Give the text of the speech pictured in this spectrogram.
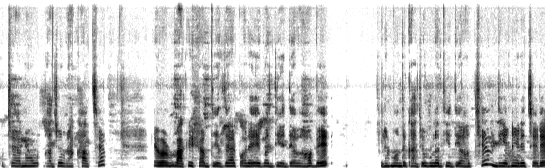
কুচানো গাজর রাখা আছে, এবার বাকি সব দিয়ে দেওয়ার পরে এবার দিয়ে দেওয়া হবে, এর মধ্যে গাজরগুলো দিয়ে দেওয়া হচ্ছে। দিয়ে নেড়ে চেড়ে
